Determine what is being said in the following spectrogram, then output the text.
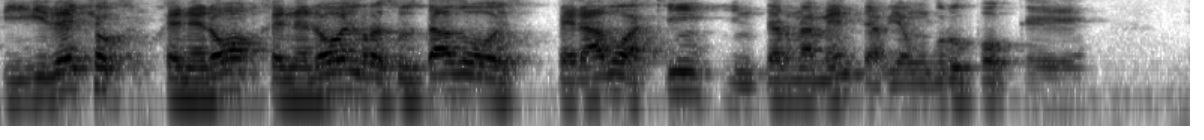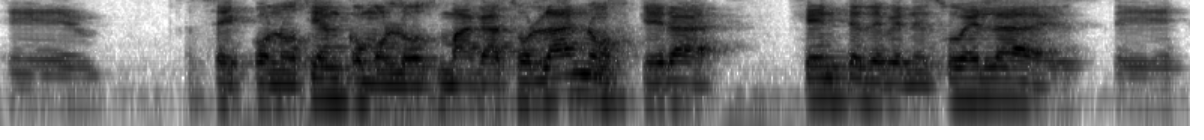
y de hecho generó, generó el resultado esperado aquí internamente. Había un grupo que eh, se conocían como los magasolanos, que era gente de Venezuela, este,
